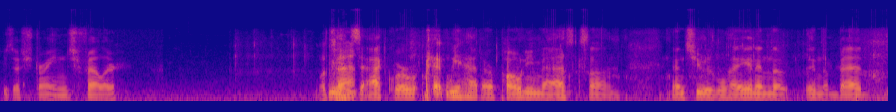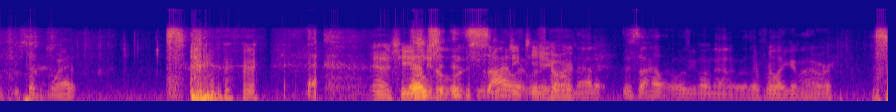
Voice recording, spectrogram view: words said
He's a strange feller. What's Me that? Zach were we had our pony masks on, and she was laying in the in the bed. And she said wet. yeah, she, and she's she, a, she's a silent was going whore. at it. Silent was going at it with her for like an hour. S-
